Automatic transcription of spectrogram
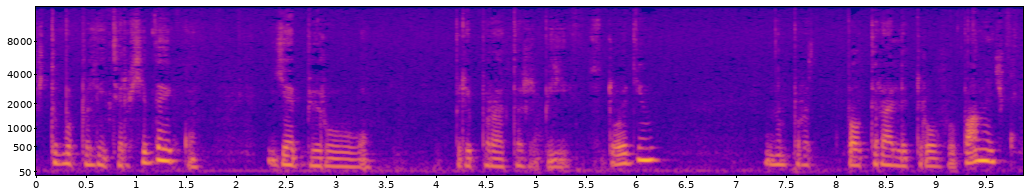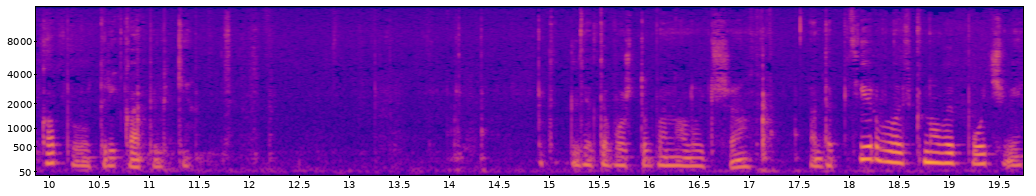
Чтобы полить орхидейку, я беру препарат HB 101 на полтора литровую баночку капаю три капельки. Это для того, чтобы она лучше адаптировалась к новой почве.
